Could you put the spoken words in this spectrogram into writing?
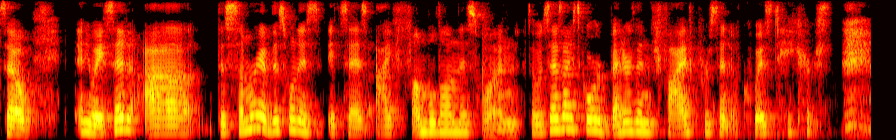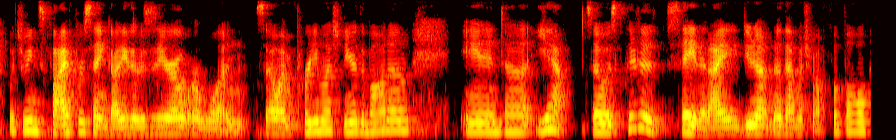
so, anyway, said uh, the summary of this one is it says, I fumbled on this one. So it says I scored better than 5% of quiz takers, which means 5% got either zero or one. So I'm pretty much near the bottom. And uh, yeah, so it's clear to say that I do not know that much about football,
